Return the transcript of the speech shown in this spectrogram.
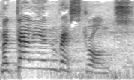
Medallion Restaurant.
